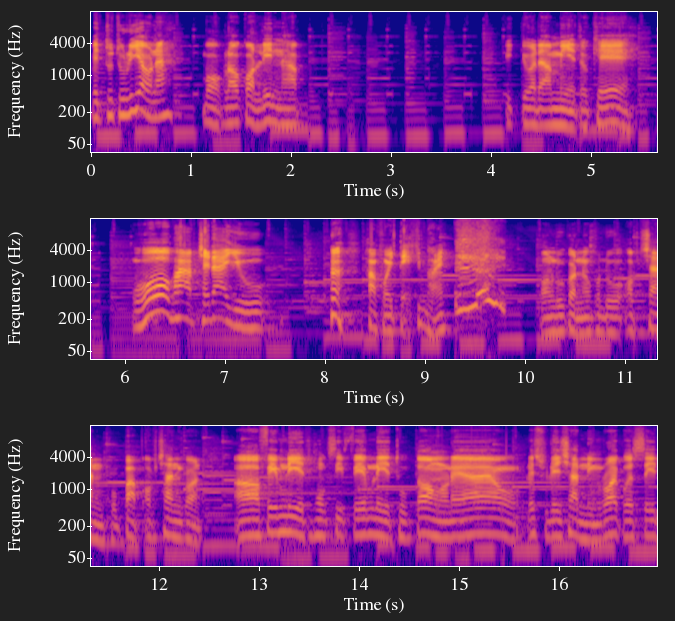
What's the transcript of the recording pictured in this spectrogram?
เป็นทูต o เรียลนะ บอกเราก่อนเล่นนะครับปิกตัวดาเมจโอเค โอ้ภาพใช้ได้อยู่ ภาพหอยแตกขึ้นไหมลองดูก่อนนะคนดูออปชันผมปรับออปชันก่อนเอ่อเฟรมเรท60 เฟรมเรทถูกต้องแล้ว resolution 100%น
